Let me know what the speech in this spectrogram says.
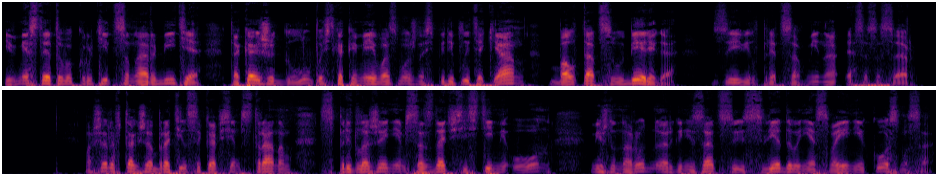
и вместо этого крутиться на орбите – такая же глупость, как имея возможность переплыть океан, болтаться у берега, заявил предсовмина СССР. Машеров также обратился ко всем странам с предложением создать в системе ООН Международную организацию исследования освоения космоса,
